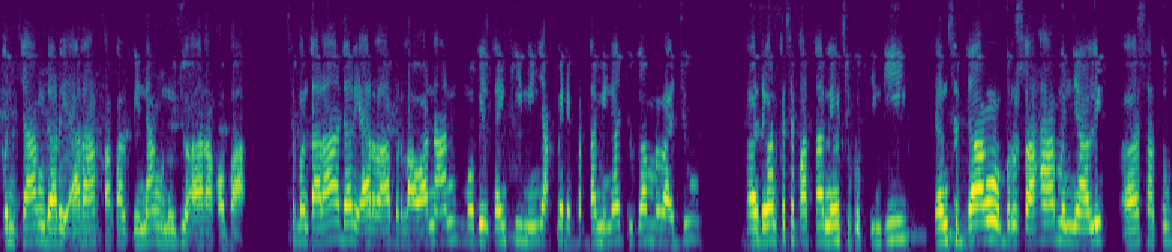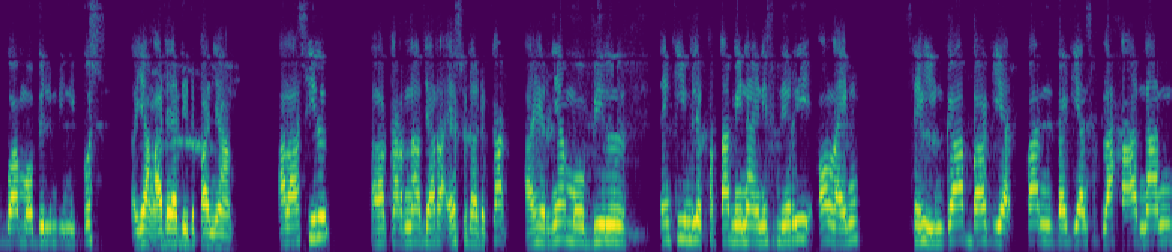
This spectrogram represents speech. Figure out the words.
kencang dari arah Pangkal Pinang menuju arah Koba. Sementara dari arah berlawanan, mobil tangki minyak milik Pertamina juga melaju uh, dengan kecepatan yang cukup tinggi dan sedang berusaha menyalip uh, satu buah mobil minibus yang ada di depannya. Alhasil uh, karena jaraknya sudah dekat, akhirnya mobil tangki milik Pertamina ini sendiri oleng sehingga bagian bagian sebelah kanan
